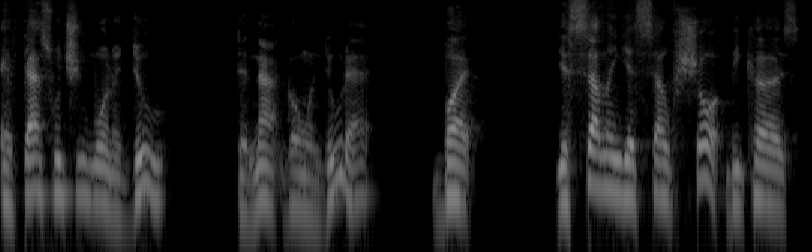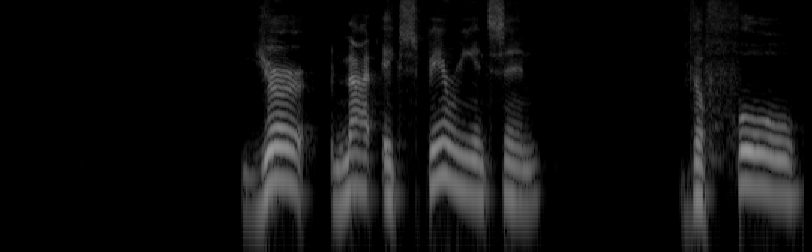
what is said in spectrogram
if that's what you want to do, to not go and do that, but you're selling yourself short because you're not experiencing the full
